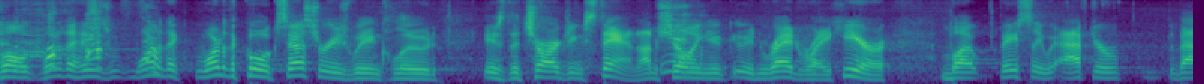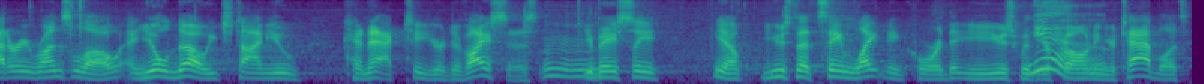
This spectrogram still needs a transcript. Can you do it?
Well, one of the things, one of the one of the cool accessories we include is the charging stand. I'm showing Yeah. you in red right here. But basically, after the battery runs low, and you'll know each time you connect to your devices, Mm-hmm. you basically, you know, use that same lightning cord that you use with your phone and your tablets,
